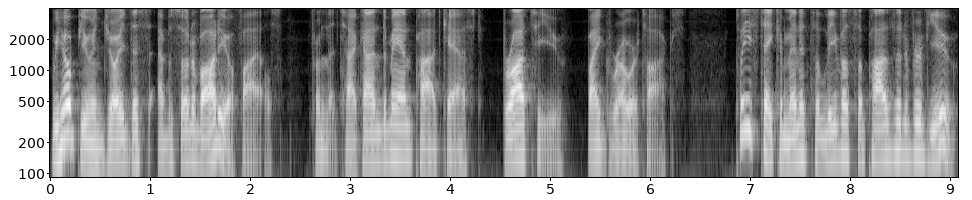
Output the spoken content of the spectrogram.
We hope you enjoyed this episode of Audio Files from the Tech on Demand podcast brought to you by Grower Talks please take a minute to leave us a positive review.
